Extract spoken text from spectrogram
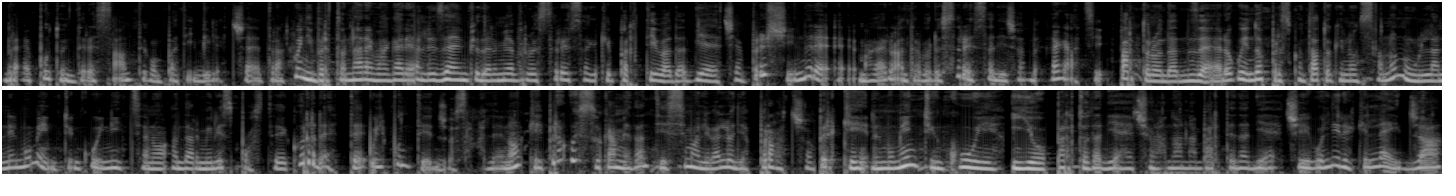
reputo interessante, compatibile, eccetera. Quindi per tornare magari all'esempio della mia professoressa che partiva da 10 a prescindere, eh, magari un'altra professoressa dice, beh ragazzi, partono da zero, quindi do per scontato che non sanno nulla, nel momento in cui iniziano a darmi risposte corrette, il punteggio sale, no? Ok, però questo cambia tantissimo a livello di approccio, perché nel momento in cui io parto da 10, una donna parte da 10, vuol dire che lei già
